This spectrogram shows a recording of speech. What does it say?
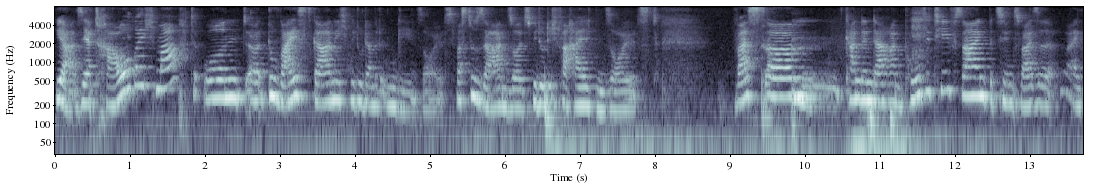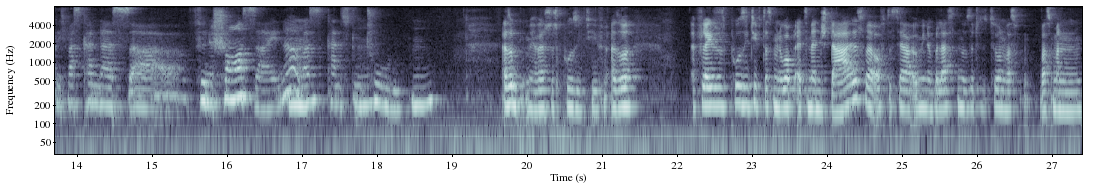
ja, sehr traurig macht und äh, du weißt gar nicht, wie du damit umgehen sollst, was du sagen sollst, wie du dich verhalten sollst. Was ähm, kann denn daran positiv sein, beziehungsweise eigentlich, was kann das äh, für eine Chance sein? Ne? Was kannst du tun? Also, ja, was ist positiv? Also, vielleicht ist es positiv, dass man überhaupt als Mensch da ist, weil oft ist ja irgendwie eine belastende Situation, was, was man,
